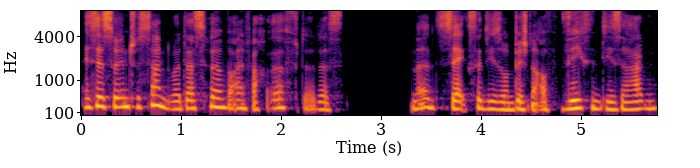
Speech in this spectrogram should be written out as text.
Es ist so interessant, weil das hören wir einfach öfter, dass ne, Sechse, die so ein bisschen auf Weg sind, die sagen,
